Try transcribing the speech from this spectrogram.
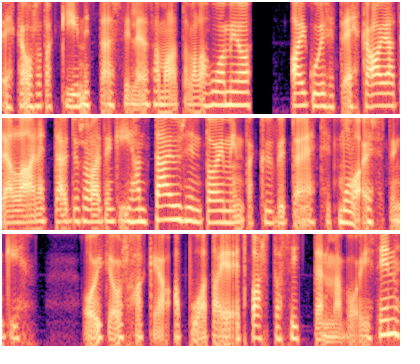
ehkä osata kiinnittää silleen samalla tavalla huomioon. Aikuiset ehkä ajatellaan, että täytyisi olla jotenkin ihan täysin toimintakyvytön, että sit mulla olisi jotenkin oikeus hakea apua tai että vasta sitten mä voisin.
